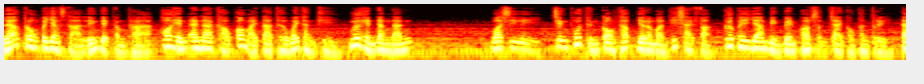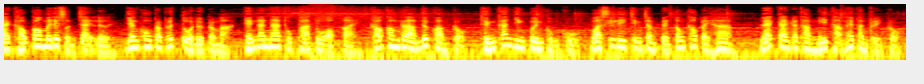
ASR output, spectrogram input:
แล้วตรงไปยังสถานเลี้ยงเด็กกำพร้า พอเห็นแอนนาเขาก็หมายตาเธอไว้ทันที เมื่อเห็นดังนั้นวาซิลีจึงพูดถึงกองทัพเยอรมันที่ชายฝั่งเพื่อพยายามเบี่ยงเบนความสนใจของพันตรี แต่เขาก็ไม่ได้สนใจเลย ยังคงประพฤติตัวโดยประมาทเห็นอันนาถูกพาตัวออกไป เขาคำรามด้วยความโกรธถึงขั้นยิงปืนข่มขู่วาซิลีจึงจำเป็นต้องเข้าไปห้าม และการกระทำนี้ทำให้พันตรีโกรธ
